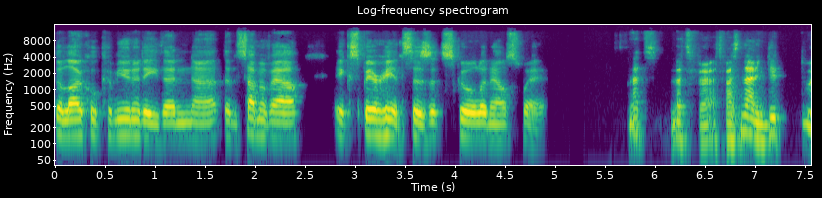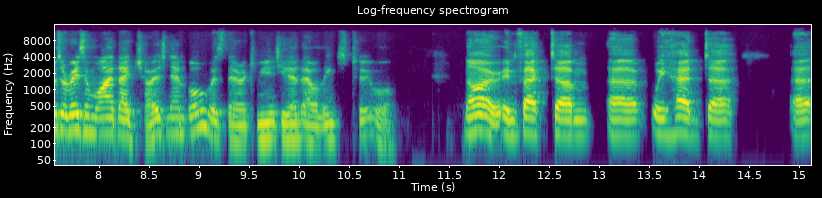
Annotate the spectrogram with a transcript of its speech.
the local community than, uh, than some of our experiences at school and elsewhere. That's that's fascinating. Did was a reason why they chose Nambour? Was there a community there they were linked to, or no? In fact, um, uh, we had uh, uh,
